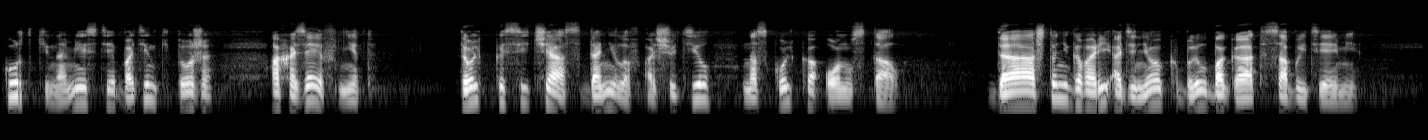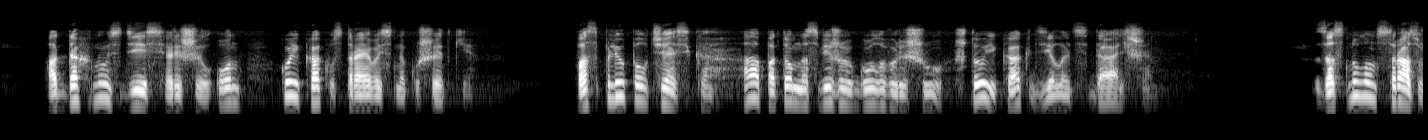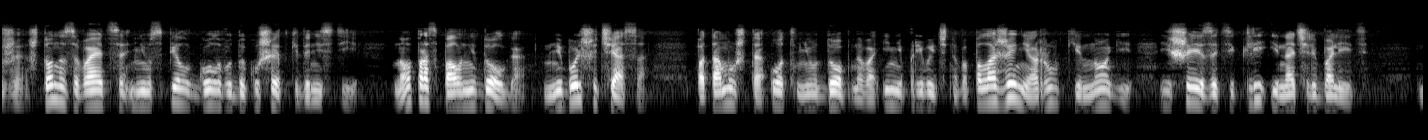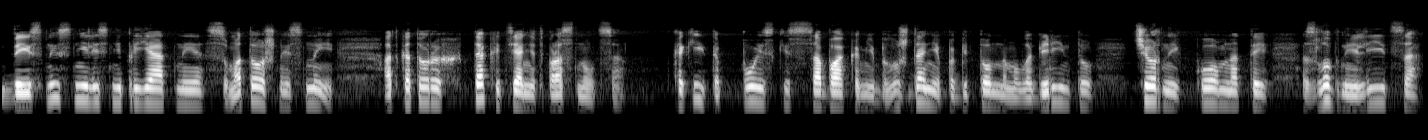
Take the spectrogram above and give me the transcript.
Куртки на месте, ботинки тоже — а хозяев нет. Только сейчас Данилов ощутил, насколько он устал. Да, что ни говори, денек был богат событиями. «Отдохну здесь», — решил он, кое-как устраиваясь на кушетке. «Посплю полчасика, а потом на свежую голову решу, что и как делать дальше». Заснул он сразу же, что называется, не успел голову до кушетки донести — но проспал недолго, не больше часа, потому что от неудобного и непривычного положения руки, ноги и шея затекли и начали болеть. Да и сны снились неприятные, суматошные сны, от которых так и тянет проснуться. Какие-то поиски с собаками, блуждание по бетонному лабиринту, черные комнаты, злобные лица.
